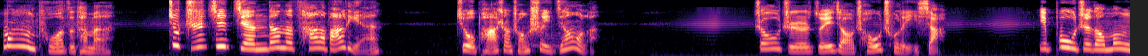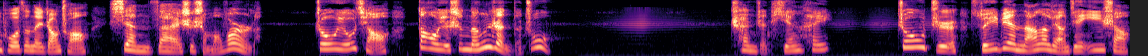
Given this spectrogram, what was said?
孟婆子他们就直接简单的擦了把脸，就爬上床睡觉了。周芷嘴角抽搐了一下，也不知道孟婆子那张床现在是什么味儿了。周有巧倒也是能忍得住。趁着天黑，周芷随便拿了两件衣裳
